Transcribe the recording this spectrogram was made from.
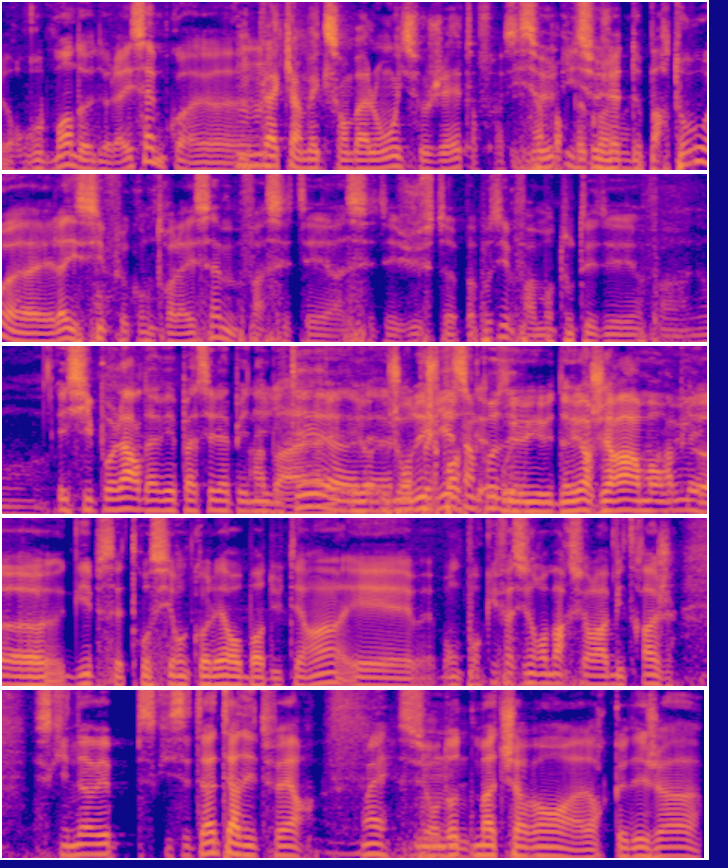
le regroupement de, de l'ASM, quoi. Euh. Il plaque un mec sans ballon, il se jette, enfin il se, n'importe il se quoi. jette de partout euh, et là il siffle contre l'ASM. Enfin, c'était, euh, c'était juste pas possible. Enfin, bon, tout était. Enfin, non. Et si Pollard avait passé la pénalité, Ah bah, euh, aujourd'hui, je pense que, oui. D'ailleurs, j'ai rarement vu euh, Gibbs être aussi en colère au bord du terrain. Et bon, pour qu'il fasse une remarque sur l'arbitrage, ce qu'il n'avait, ce qui s'était interdit de faire Ouais. sur Mm. d'autres matchs avant, alors que déjà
